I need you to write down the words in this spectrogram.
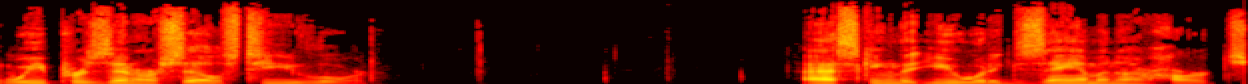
we present ourselves to you, Lord, asking that you would examine our hearts.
